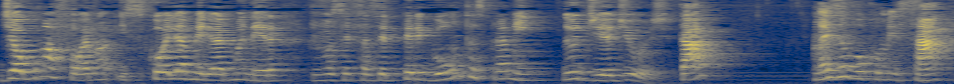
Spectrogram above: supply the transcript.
De alguma forma, escolha a melhor maneira de você fazer perguntas para mim no dia de hoje, tá? Mas eu vou começar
